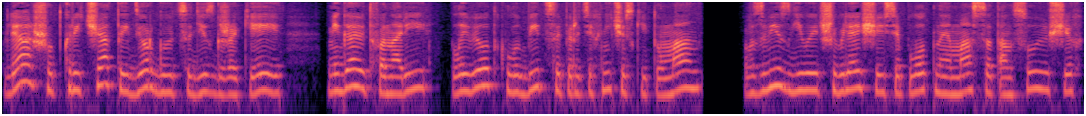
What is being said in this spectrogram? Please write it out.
Пляшут, кричат и дергаются диск-жокеи, мигают фонари, плывет, клубится пиротехнический туман, взвизгивает шевелящаяся плотная масса танцующих,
